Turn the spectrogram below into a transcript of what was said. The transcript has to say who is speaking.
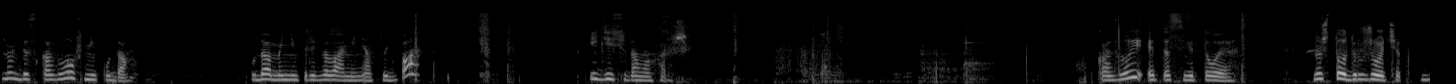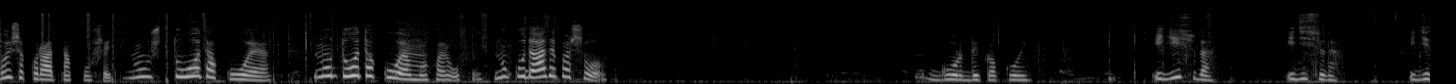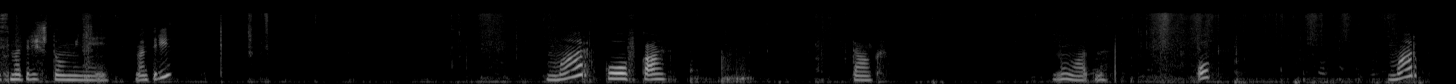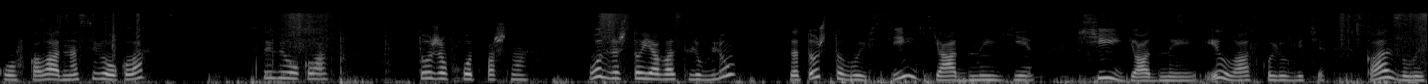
Speaker 1: Ну, без козлов никуда. Куда бы ни привела меня судьба. Иди сюда, мой хороший. Козлы это святое. Ну что, дружочек, будешь аккуратно кушать? Ну что такое? Ну то такое, мой хороший? Ну куда ты пошел? Гордый какой. Иди сюда. Иди сюда. Иди смотри, что у меня есть. Смотри. Морковка. Так. Ну ладно. Оп. Морковка. Ладно, свекла. Свекла. Тоже в ход пошла. Вот за что я вас люблю. За то, что вы всеядные. Всеядные. И ласку любите. Козлы.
